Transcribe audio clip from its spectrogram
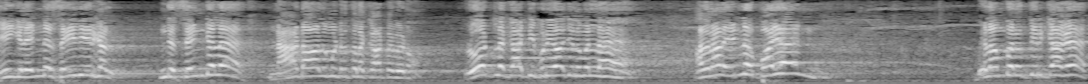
நீங்கள் என்ன செய்தீர்கள்? இந்த செங்கலை நாடாளுமன்றத்தில் காட்ட வேணும். ரோட்ல காட்டி பிரயோஜனம் இல்ல. அதனால என்ன பயன்? விளம்பரத்திற்காக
